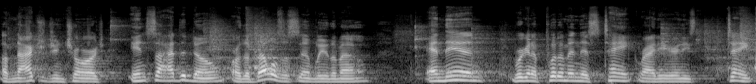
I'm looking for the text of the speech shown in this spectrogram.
of nitrogen charge inside the dome or the bellows assembly of the valve, and then we're going to put them in this tank right here, in these tanks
